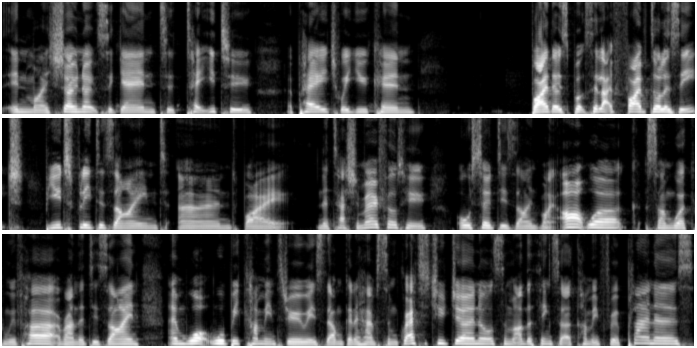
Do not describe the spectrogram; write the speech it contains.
in my show notes again to take you to a page where you can buy those books. They're like five dollars each, beautifully designed and by Natasha Merrifield, who also designed my artwork. So I'm working with her around the design. And what will be coming through is I'm going to have some gratitude journals, some other things that are coming through planners,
